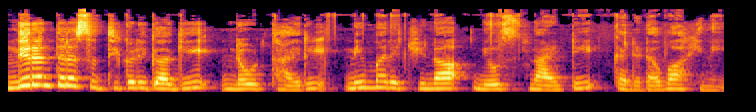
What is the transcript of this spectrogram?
ನಿರಂತರ ಸುದ್ದಿಗಳಿಗಾಗಿ ನೋಡ್ತಾ ಇರಿ ನಿಮ್ಮ ನೆಚ್ಚಿನ ನ್ಯೂಸ್ ನೈಂಟಿ ಕನ್ನಡ ವಾಹಿನಿ.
